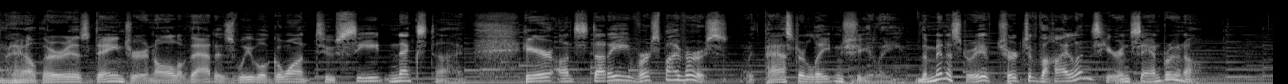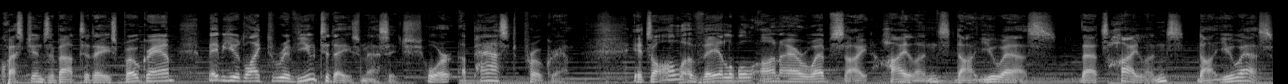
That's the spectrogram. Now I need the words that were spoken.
Well, there is danger in all of that, as we will go on to see next time. Here on Study Verse by Verse with Pastor Leighton Sheely, the ministry of Church of the Highlands here in San Bruno questions about today's program, maybe you'd like to review today's message or a past program. It's all available on our website, highlands.us. That's highlands.us.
